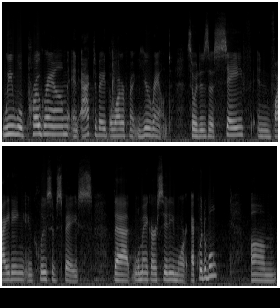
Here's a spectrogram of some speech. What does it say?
we will program and activate the waterfront year round. So it is a safe, inviting, inclusive space that will make our city more equitable, um,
